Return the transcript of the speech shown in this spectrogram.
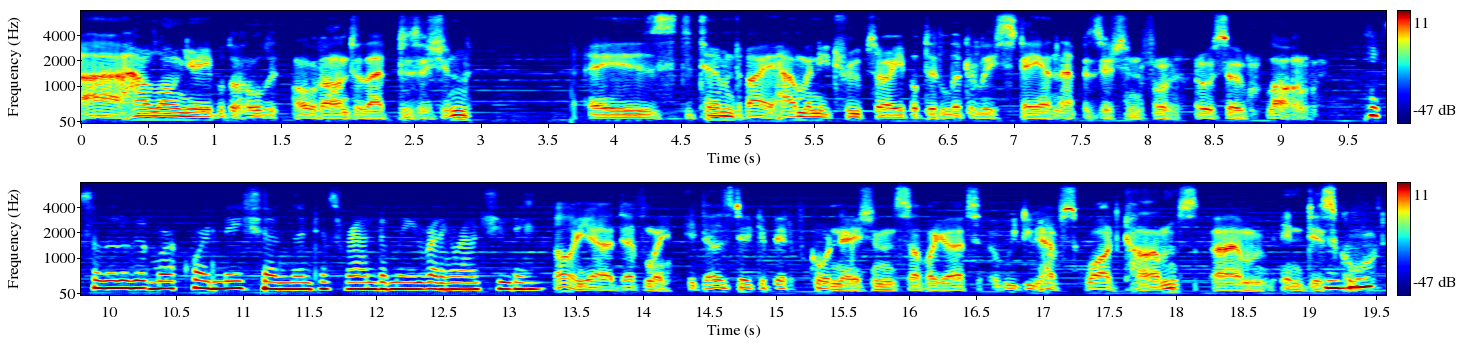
Uh, how long you're able to hold it, hold on to that position is determined by how many troops are able to literally stay in that position for oh so long. Takes a little bit more coordination than just randomly running around shooting. Oh yeah, definitely. It does take a bit of coordination and stuff like that. We do have squad comms um, in Discord,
